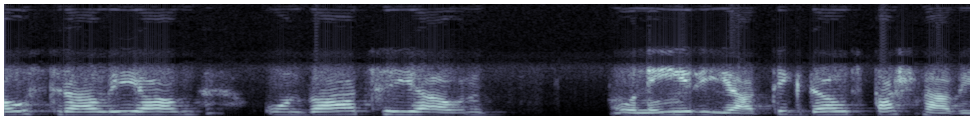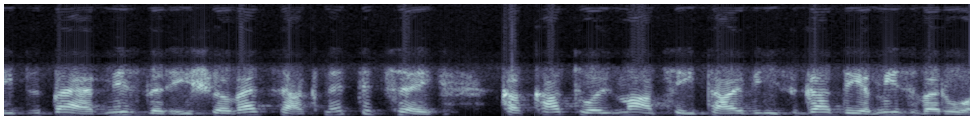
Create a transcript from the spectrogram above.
Austrālijā un, un Vācijā un Un īrijā tik daudz pašnāvības bērnu izdarījuši, jo vecāki neticēja, ka katoļu mācītāji viņus gadiem izvaro,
